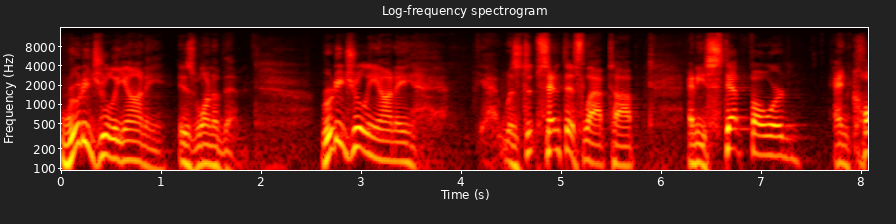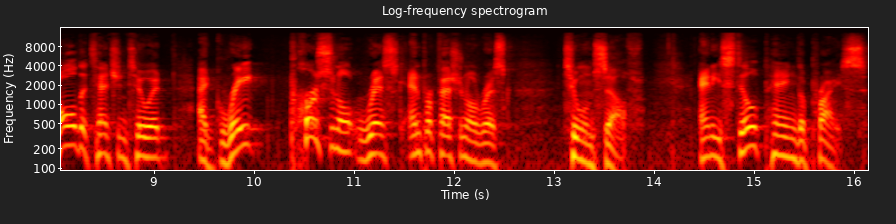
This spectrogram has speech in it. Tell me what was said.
Rudy Giuliani is one of them. Rudy Giuliani was sent this laptop, and he stepped forward and called attention to it at great personal risk and professional risk to himself. And he's still paying the price.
